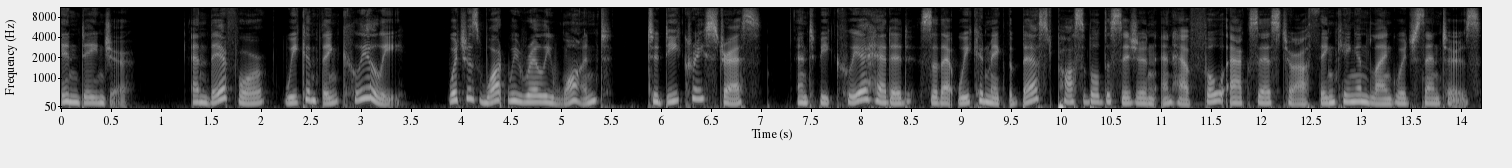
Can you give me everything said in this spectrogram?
in danger. And therefore, we can think clearly, which is what we really want to decrease stress and to be clear headed so that we can make the best possible decision and have full access to our thinking and language centers.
